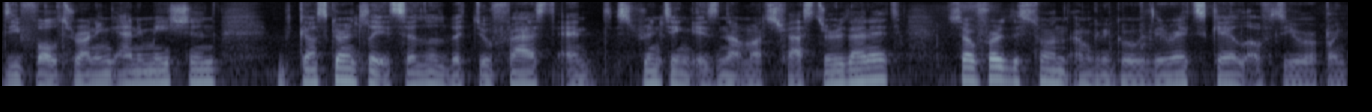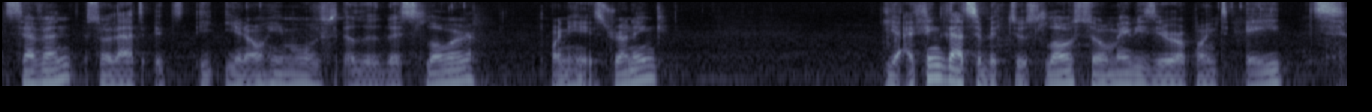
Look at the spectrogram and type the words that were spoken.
default running animation because currently it's a little bit too fast and sprinting is not much faster than it. So for this one, I'm going to go with the rate scale of 0.7 so that it's, you know, he moves a little bit slower when he is running. Yeah, I think that's a bit too slow, so maybe 0.8.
